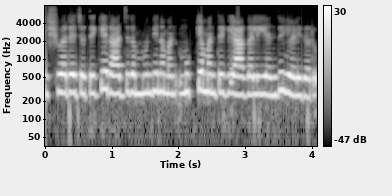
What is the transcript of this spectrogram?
ಐಶ್ವರ್ಯ ಜೊತೆಗೆ ರಾಜ್ಯದ ಮುಂದಿನ ಮುಖ್ಯಮಂತ್ರಿಯಾಗಲಿ ಎಂದು ಹೇಳಿದರು.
